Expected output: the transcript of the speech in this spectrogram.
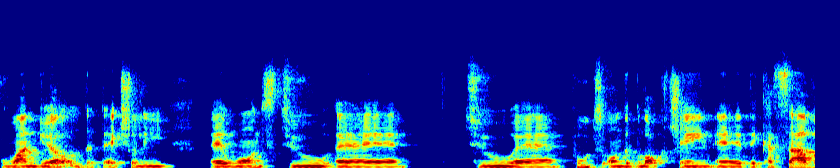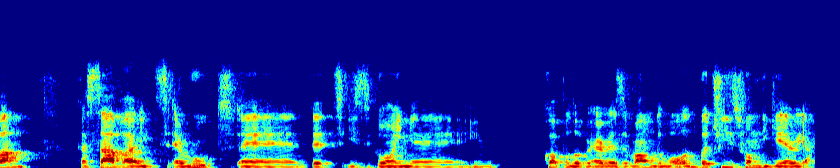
one girl that actually wants to to uh, put on the blockchain uh, the cassava. Cassava, it's a root uh, that is going in a couple of areas around the world, but she's from Nigeria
